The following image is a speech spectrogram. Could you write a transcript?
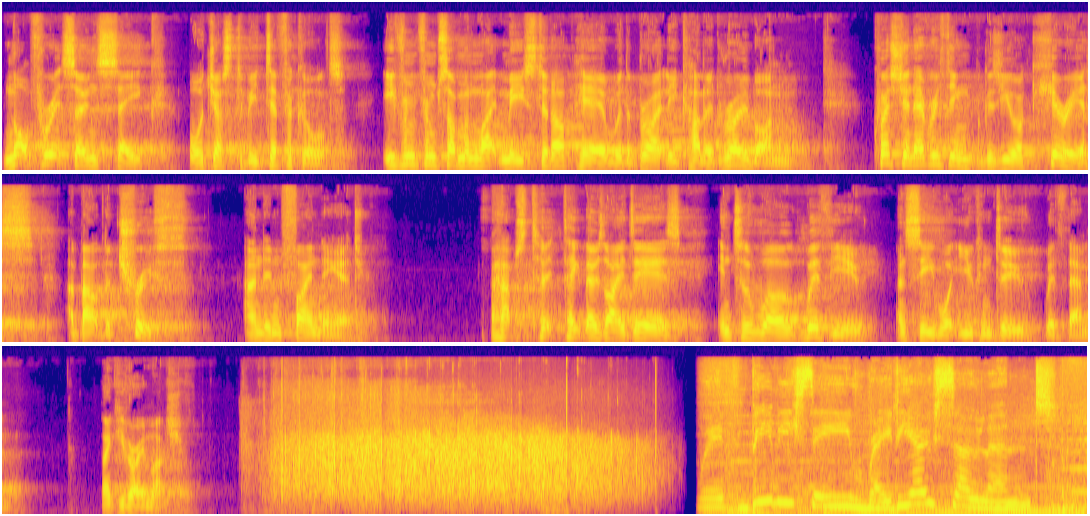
not for its own sake or just to be difficult, even from someone like me stood up here with a brightly coloured robe on. Question everything because you are curious about the truth and in finding it. Perhaps t- take those ideas into the world with you and see what you can do with them. Thank you very much. With BBC Radio Solent.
